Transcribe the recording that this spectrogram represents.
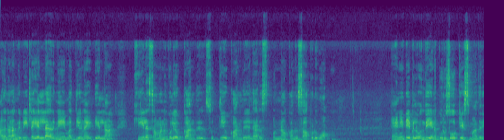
அதனால் அங்கே வீட்டில் எல்லாருமே மதியம் நைட்டு எல்லாம் கீழே சமணங்குழி உட்காந்து சுற்றி உட்காந்து எல்லோரும் ஒன்றா உட்காந்து சாப்பிடுவோம். டைனிங் டேபிள் வந்து எனக்கு ஒரு ஷோகேஸ் மாதிரி.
